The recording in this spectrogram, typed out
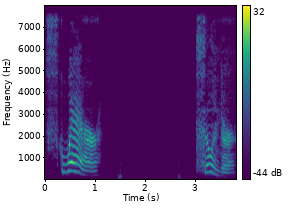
Square, Cylinder.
